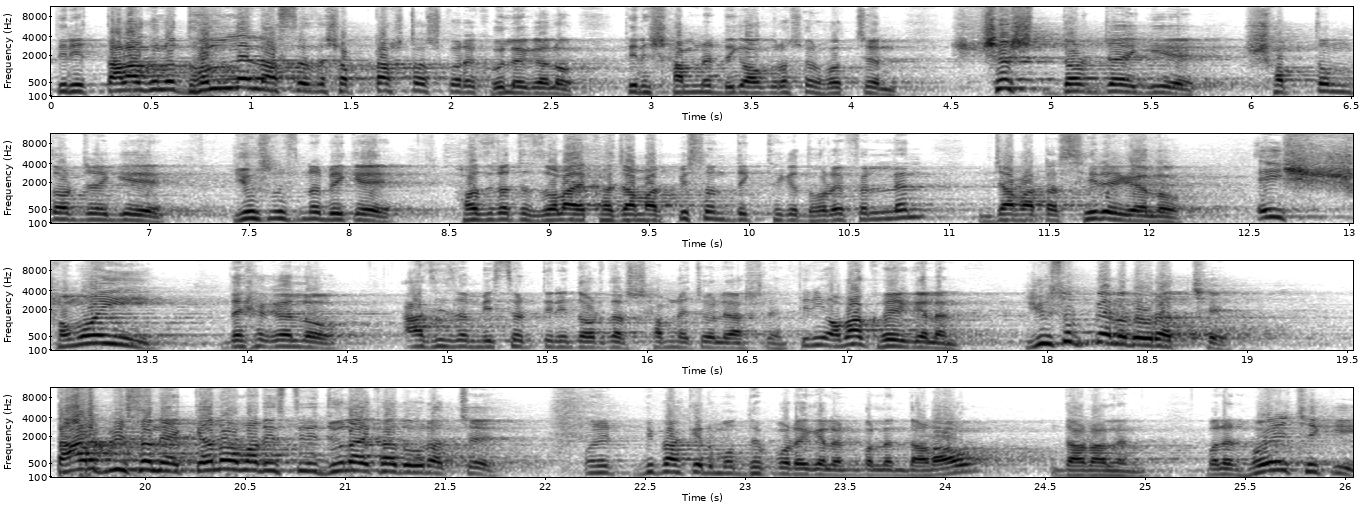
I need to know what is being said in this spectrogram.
তিনি তালাগুলো ধরলেন, আস্তে আস্তে সব টাস টাস করে খুলে গেল। তিনি সামনের দিকে অগ্রসর হচ্ছেন। শেষ দরজায় গিয়ে, সপ্তম দরজায় গিয়ে ইউসুফ নবীকে হজরত জোলাইখা জামার পিছন দিক থেকে ধরে ফেললেন। জামাটা ছিঁড়ে গেল। এই সময়ই দেখা গেল আজিজা মিস্টার তিনি দরজার সামনে চলে আসলেন। তিনি অবাক হয়ে গেলেন, ইউসুফ কেন দৌড়াচ্ছে? তার পিছনে কেন আমার স্ত্রী জুলাইখা দৌড়াচ্ছে? উনি বিপাকের মধ্যে পড়ে গেলেন, বললেন, দাঁড়াও। দাঁড়ালেন বলেন হয়েছে কি?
